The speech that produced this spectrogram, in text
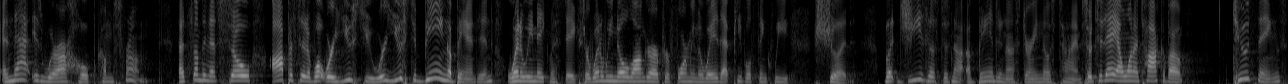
and that is where our hope comes from. That's something that's so opposite of what we're used to. We're used to being abandoned when we make mistakes or when we no longer are performing the way that people think we should. But Jesus does not abandon us during those times. So today I want to talk about two things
